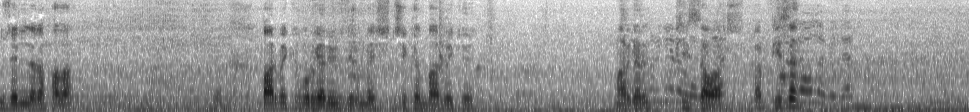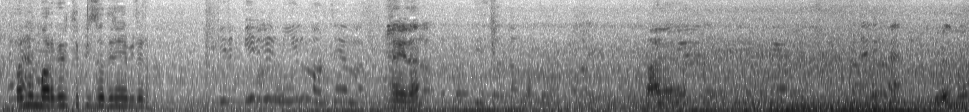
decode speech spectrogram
150 lira falan. Bak, Barbekü burger 125, chicken barbekü. Margarit pizza var. Ben pizza, olabilir. ben bir margarita pizza deneyebilirim. Bir, bir, bir mi yiyelim ortaya mı? Neyden? Pizzadan. Yani Gidelim mi? Girelim mi?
